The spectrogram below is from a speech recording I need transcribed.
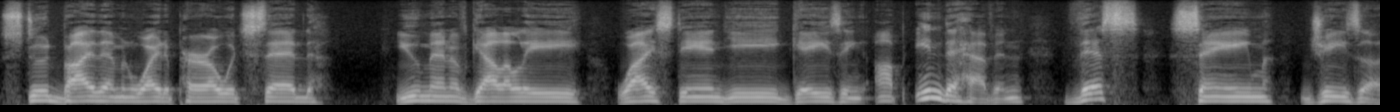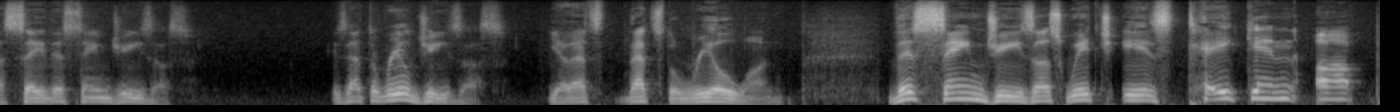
stood by them in white apparel which said you men of Galilee why stand ye gazing up into heaven? This same Jesus. Say this same Jesus. Is that the real Jesus? Yeah that's that's the real one. This same Jesus which is taken up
